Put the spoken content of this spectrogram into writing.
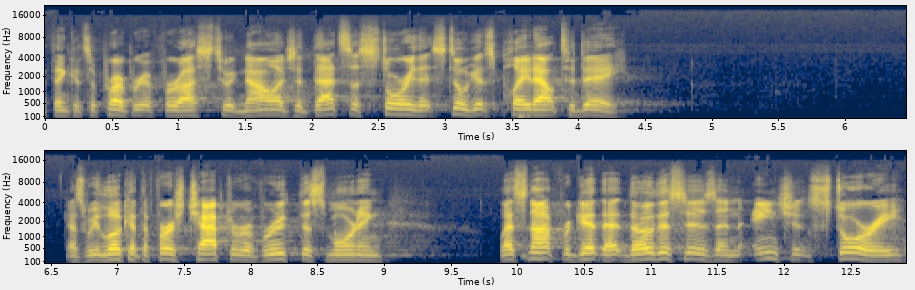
I think it's appropriate for us to acknowledge that that's a story that still gets played out today. As we look at the first chapter of Ruth this morning, let's not forget that though this is an ancient story,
